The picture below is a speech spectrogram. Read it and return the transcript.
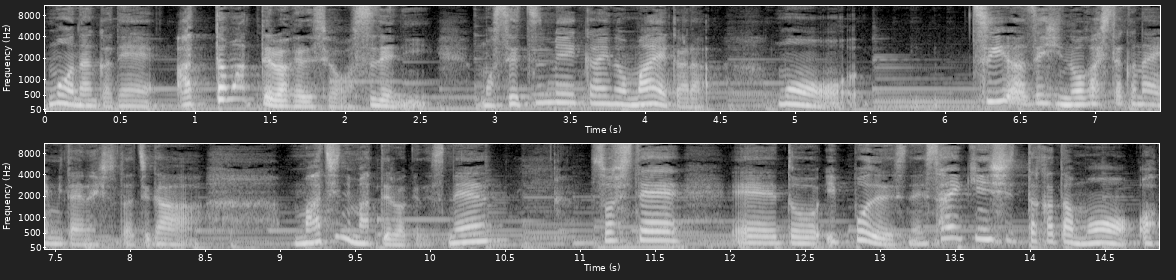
もうなんかね温まってるわけですよすでにもう説明会の前からもう次はぜひ逃したくないみたいな人たちが待ちに待ってるわけですね。そして、えーと、一方でですね最近知った方もあ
